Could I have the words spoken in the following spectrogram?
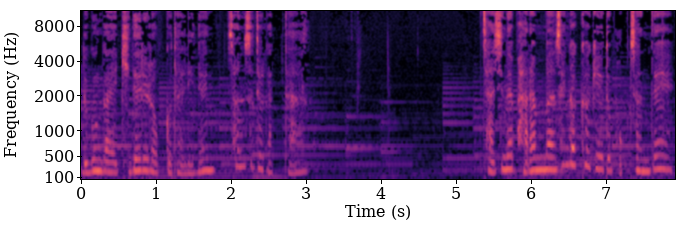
누군가의 기대를 업고 달리는 선수들 같아. 자신의 바람만 생각하기에도 벅찬데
